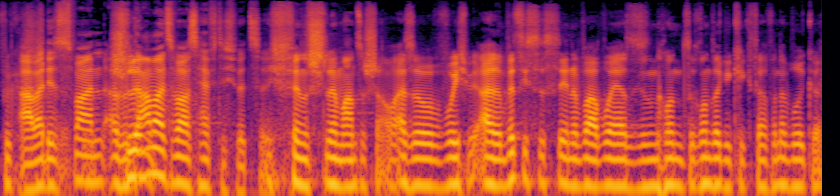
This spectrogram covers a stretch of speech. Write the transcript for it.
wirklich. Aber das waren, also Schlimm. damals war es heftig witzig. Ich finde es schlimm anzuschauen. Also, wo ich, also, witzigste Szene war, wo er diesen Hund runtergekickt hat von der Brücke.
